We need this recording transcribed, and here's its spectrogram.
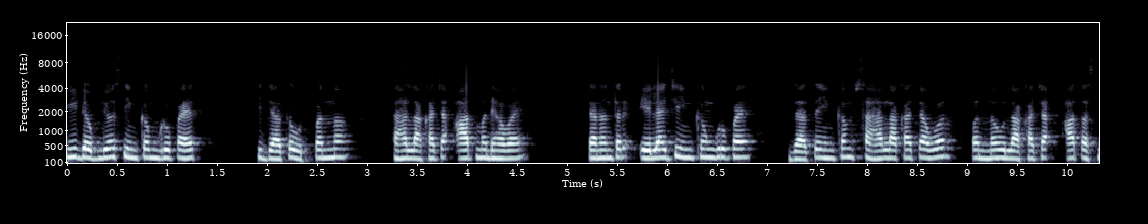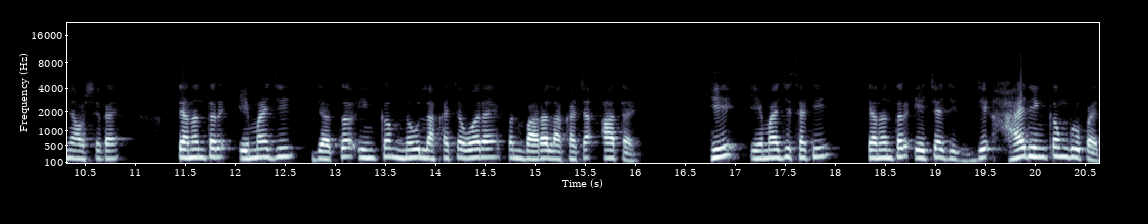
ई-डब्ल्यू-एस इन्कम ग्रुप आहेत, की ज्याचं उत्पन्न सहा लाखाच्या आतमध्ये हवं आहे. त्यानंतर L I G income group आहे, ज्याचं इन्कम सहा लाखाच्या वर पण नऊ लाखाच्या आत असणे आवश्यक आहे. त्यानंतर एम-आय-जी ज्याचं इन्कम नऊ लाखाच्या वर आहे, पण 12 लाखाच्या आत आहे. हे एम-आय-जीसाठी त्यानंतर एच-आय-जी जे हायर इन्कम ग्रुप आहेत,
